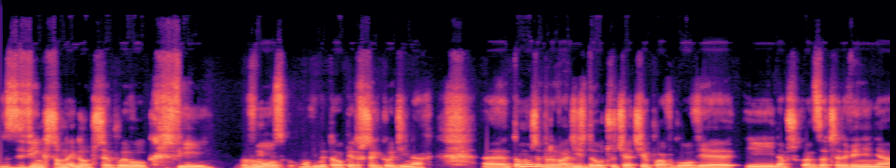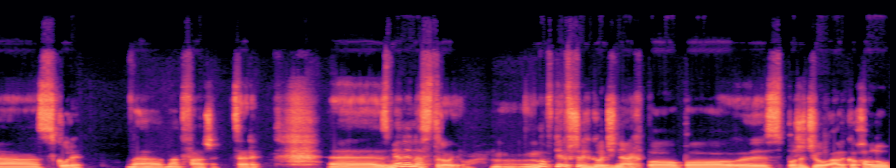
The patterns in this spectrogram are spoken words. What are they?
y, zwiększonego przepływu krwi w mózgu. Mówimy to o pierwszych godzinach. E, To może prowadzić do uczucia ciepła w głowie i na przykład zaczerwienienia skóry na, na twarzy, cery. E, Zmiany nastroju. No, w pierwszych godzinach po, po y, spożyciu alkoholu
